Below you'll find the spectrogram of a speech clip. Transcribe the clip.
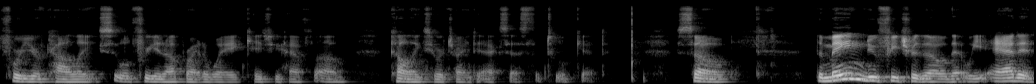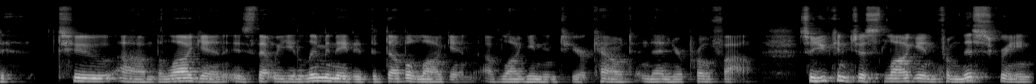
for your colleagues. It will free it up right away in case you have um, colleagues who are trying to access the toolkit. So the main new feature, though, that we added to um, the login is that we eliminated the double login of logging into your account and then your profile. So you can just log in from this screen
